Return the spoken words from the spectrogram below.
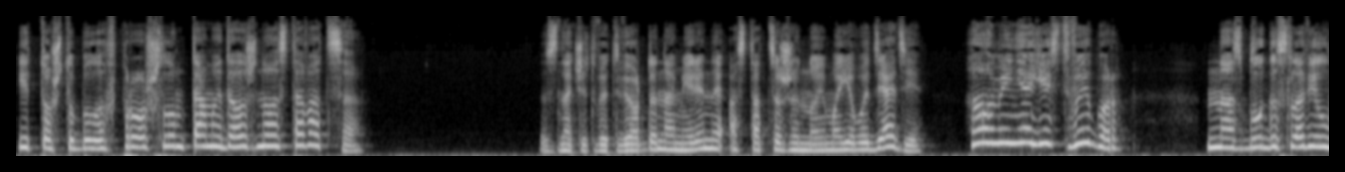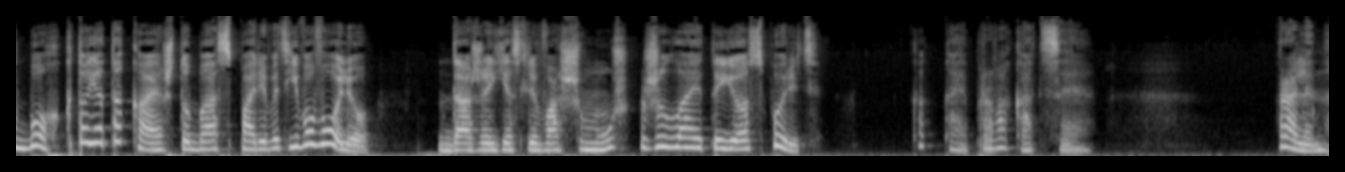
и то, что было в прошлом, там и должно оставаться». «Значит, вы твердо намерены остаться женой моего дяди?» «А у меня есть выбор. Нас благословил Бог. Кто я такая, чтобы оспаривать его волю? Даже если ваш муж желает ее оспорить». «Какая провокация!» «Рален,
